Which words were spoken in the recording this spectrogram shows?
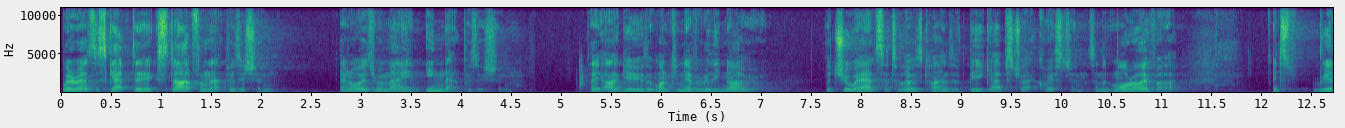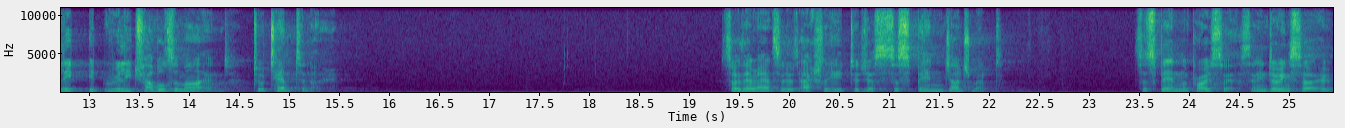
Whereas the skeptics start from that position and always remain in that position. They argue that one can never really know the true answer to those kinds of big abstract questions, and that moreover, it's really, it really troubles the mind to attempt to know. So their answer is actually to just suspend judgment, suspend the process, and in doing so,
